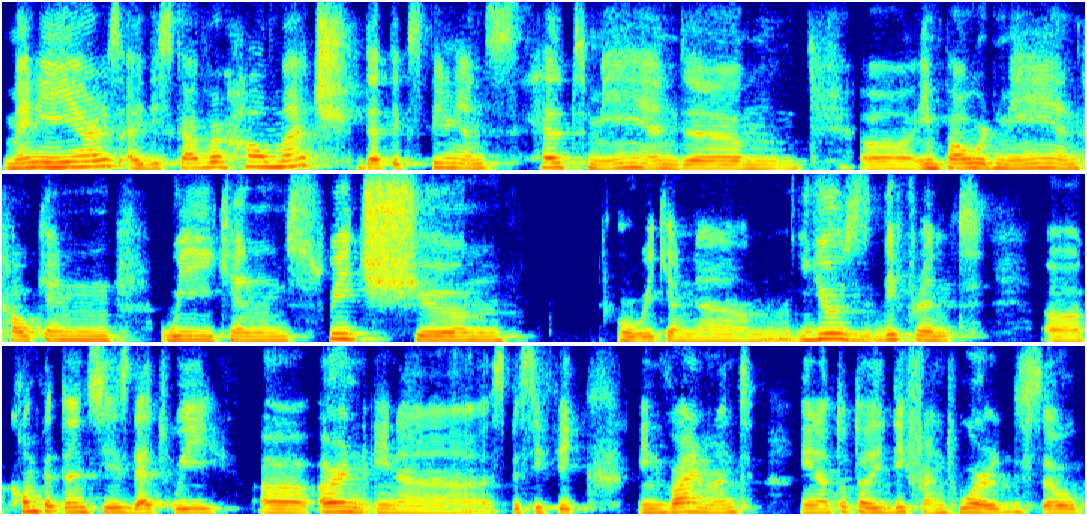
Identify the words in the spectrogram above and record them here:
many years, I discovered how much that experience helped me and um, uh, empowered me, and how can we can switch um, or we can um, use different uh, competencies that we uh, earn in a specific environment in a totally different world. So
